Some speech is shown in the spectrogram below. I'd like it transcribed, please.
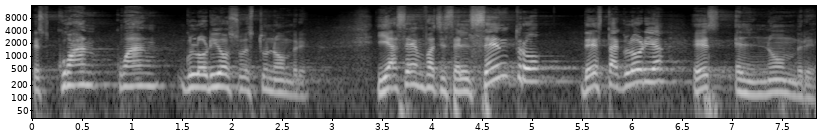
Es cuán, cuán glorioso es tu nombre. Y hace énfasis, el centro de esta gloria es el nombre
